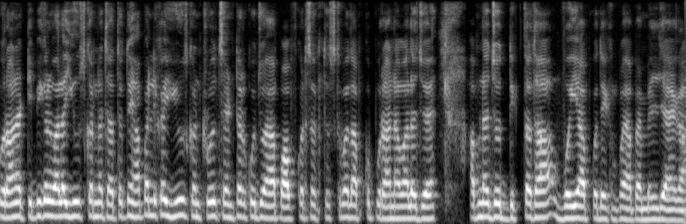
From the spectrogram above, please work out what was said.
पुराना टिपिकल वाला यूज़ करना चाहते हो तो यहाँ पर लिखा है यूज़ कंट्रोल सेंटर को जो आप ऑफ़ कर सकते हो। उसके बाद आपको पुराना वाला जो है, अपना जो दिखता था, वही आपको देखने को यहाँ पर मिल जाएगा।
